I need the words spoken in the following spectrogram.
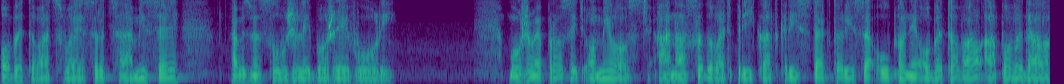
obetovať svoje srdce a myseľ, aby sme slúžili Božej vôli. Môžeme prosiť o milosť a nasledovať príklad Krista, ktorý sa úplne obetoval a povedal,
